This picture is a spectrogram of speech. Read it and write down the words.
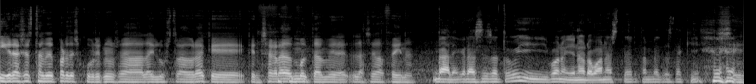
i gràcies també per descobrir-nos a la il·lustradora que, que ens ha agradat molt també la seva feina. Vale, gràcies a tu i, bueno, i enhorabona Esther també des d'aquí. Sí.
